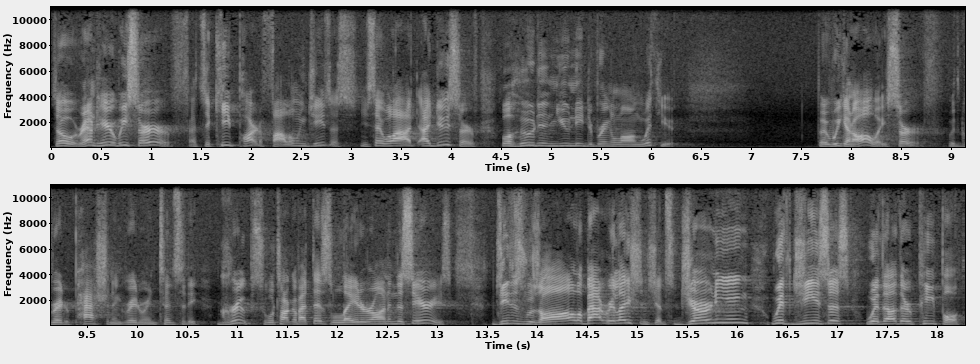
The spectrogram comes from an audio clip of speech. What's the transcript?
So around here, we serve. That's a key part of following Jesus. You say, Well, I, I do serve. Well, who do you need to bring along with you? But we can always serve with greater passion and greater intensity. Groups, we'll talk about this later on in the series. Jesus was all about relationships, journeying with Jesus with other people.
